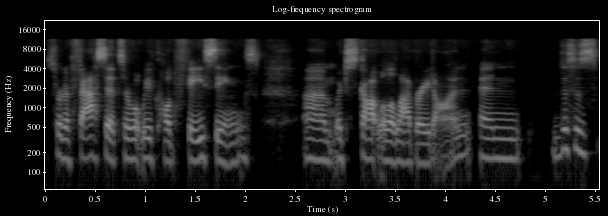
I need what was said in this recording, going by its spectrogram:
sort of facets or what we've called facings, um, which Scott will elaborate on. And this is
